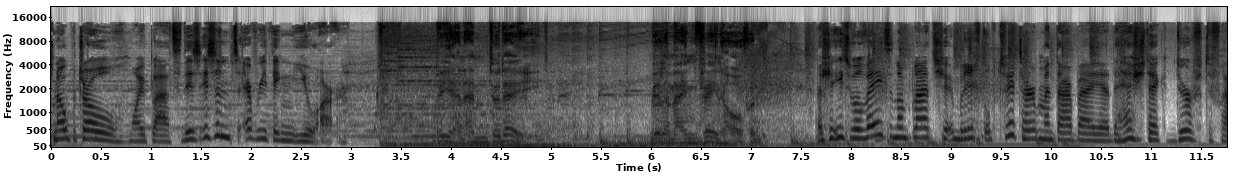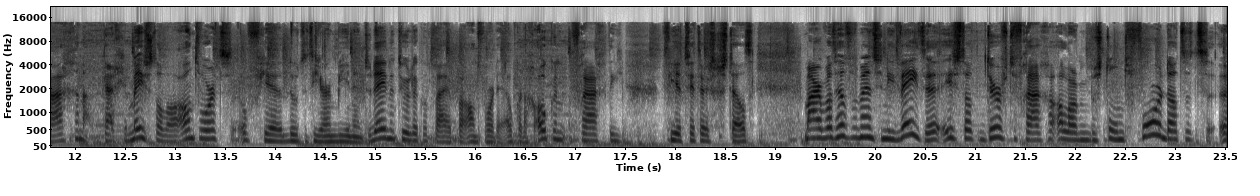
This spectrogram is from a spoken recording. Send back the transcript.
Snow Patrol, mooie plaat. This isn't everything you are. BNN Today. Willemijn Veenhoven. Als je iets wil weten, dan plaats je een bericht op Twitter... met daarbij eh, de hashtag durf te vragen. Nou, dan krijg je meestal wel antwoord. Of je doet het hier in BNN Today natuurlijk... want wij beantwoorden elke dag ook een vraag die via Twitter is gesteld. Maar wat heel veel mensen niet weten... is dat durf te vragen allang bestond voordat het uh,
